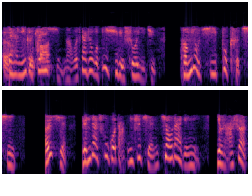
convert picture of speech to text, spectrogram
呃、先生，您可真行啊！我在这我必须得说一句：朋友妻不可欺，而且人在出国打工之前交代给你，有啥事儿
